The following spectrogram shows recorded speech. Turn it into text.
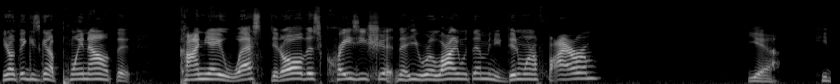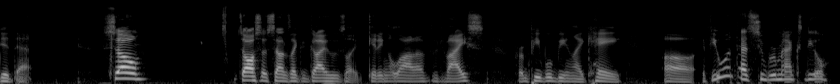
You don't think he's going to point out that Kanye West did all this crazy shit that you were aligned with him and you didn't want to fire him? Yeah, he did that. So, it also sounds like a guy who's like getting a lot of advice from people being like, hey, uh, if you want that Supermax deal,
